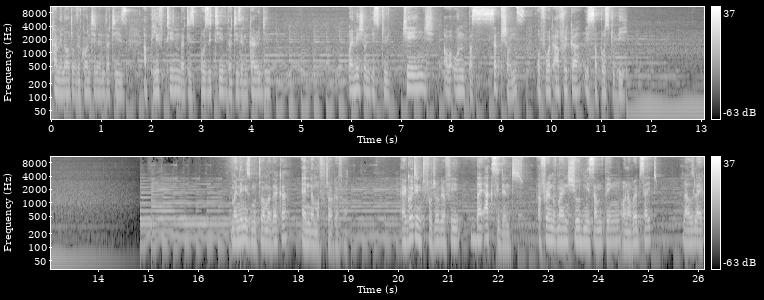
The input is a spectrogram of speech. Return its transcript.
coming out of the continent that is uplifting, that is positive, that is encouraging. My mission is to change our own perceptions of what Africa is supposed to be. My name is Mutua Matheka and I'm a photographer. I got into photography by accident. A friend of mine showed me something on a website and I was like,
